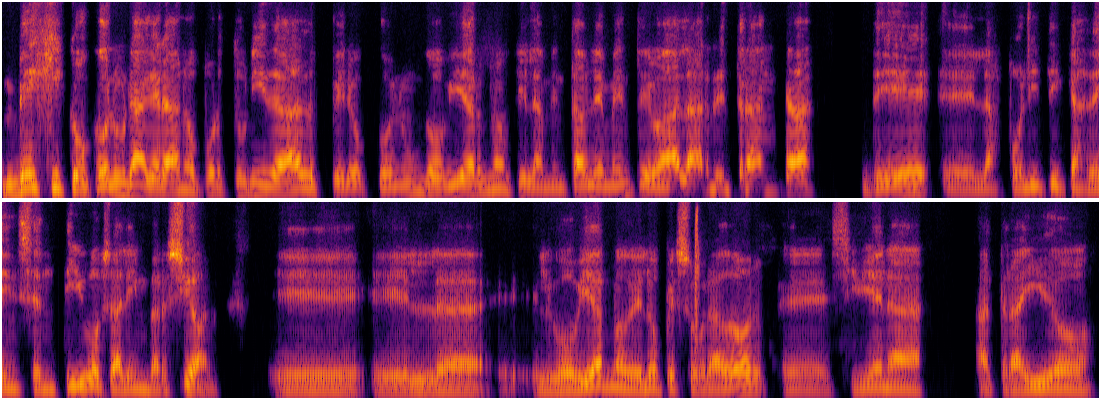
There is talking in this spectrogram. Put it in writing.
México con una gran oportunidad, pero con un gobierno que lamentablemente va a la retranca de eh, las políticas de incentivos a la inversión. Eh, eh, el, gobierno de López Obrador, si bien ha, traído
